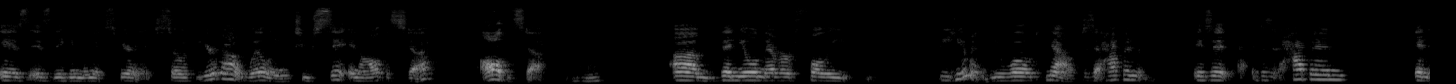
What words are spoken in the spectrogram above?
is is the human experience. So if you're not willing to sit in all the stuff, all the stuff, Mhm. Um, then you'll never fully be human. You won't. Now, does it happen? Is it does it happen in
